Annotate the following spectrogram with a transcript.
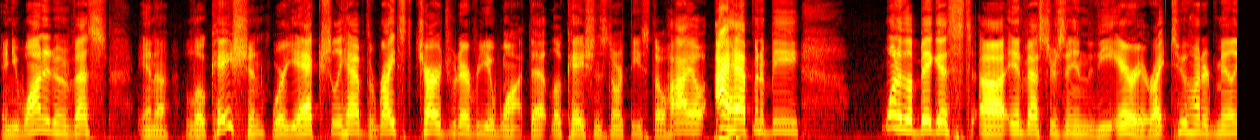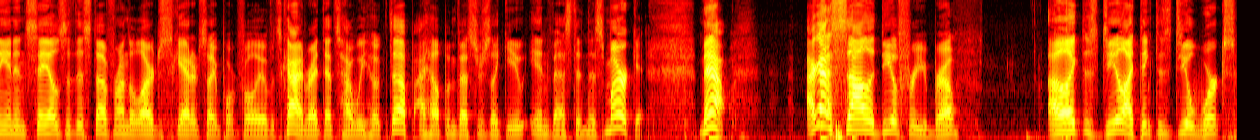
and you wanted to invest in a location where you actually have the rights to charge whatever you want. That location is Northeast Ohio. I happen to be one of the biggest uh, investors in the area, right? 200 million in sales of this stuff, run the largest scattered site portfolio of its kind, right? That's how we hooked up. I help investors like you invest in this market. Now, I got a solid deal for you, bro. I like this deal. I think this deal works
